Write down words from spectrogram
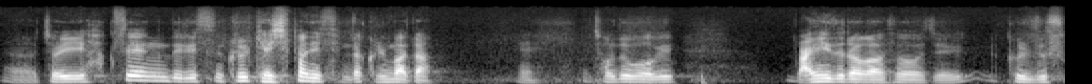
어, 저희 학생들이 쓴 글 게시판이 있습니다. 글마다. 예, 저도 거기 많이 들어가서 이제 글도 쓰-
